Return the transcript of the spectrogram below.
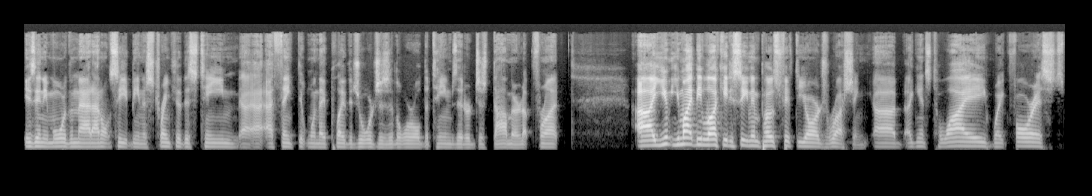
is any more than that. I don't see it being a strength of this team. I, I, think that when they play the Georgias of the world, the teams that are just dominant up front, uh, you you might be lucky to see them post 50 yards rushing uh, against Hawaii, Wake Forest,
